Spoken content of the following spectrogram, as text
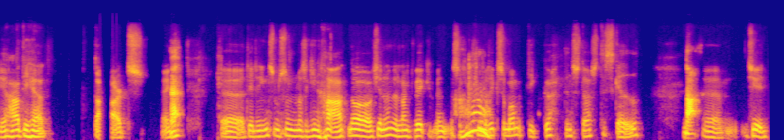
jeg har de her darts, ikke? Ja. Øh, det er det ene, som sådan Masakine har, når fjenderne er langt væk, men Masakine Ah. føler sig ikke som om, at de gør den største skade. Nej. Øh, de,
